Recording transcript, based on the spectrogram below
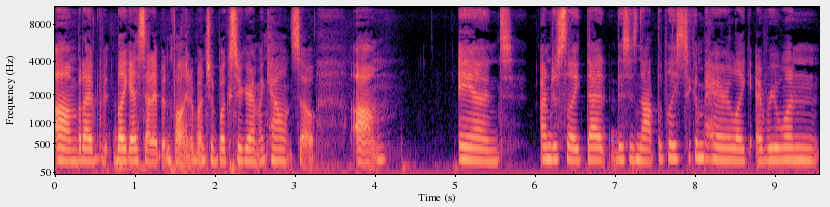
um but I've like I said I've been following a bunch of bookstagram accounts so um and I'm just like that this is not the place to compare like everyone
